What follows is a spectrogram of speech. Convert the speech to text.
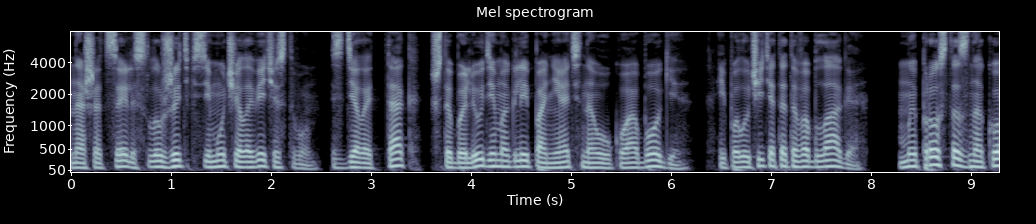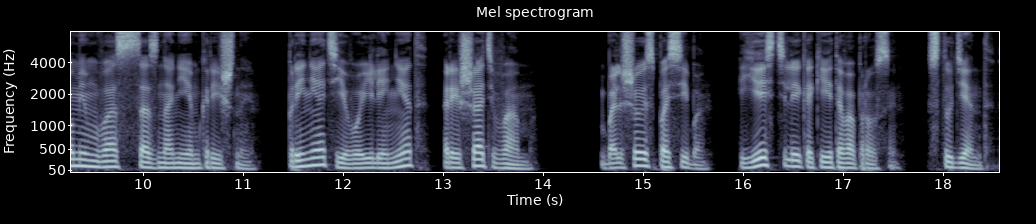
Наша цель — служить всему человечеству, сделать так, чтобы люди могли понять науку о Боге и получить от этого благо, мы просто знакомим вас с сознанием Кришны. Принять его или нет, решать вам. Большое спасибо. Есть ли какие-то вопросы? Студент.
